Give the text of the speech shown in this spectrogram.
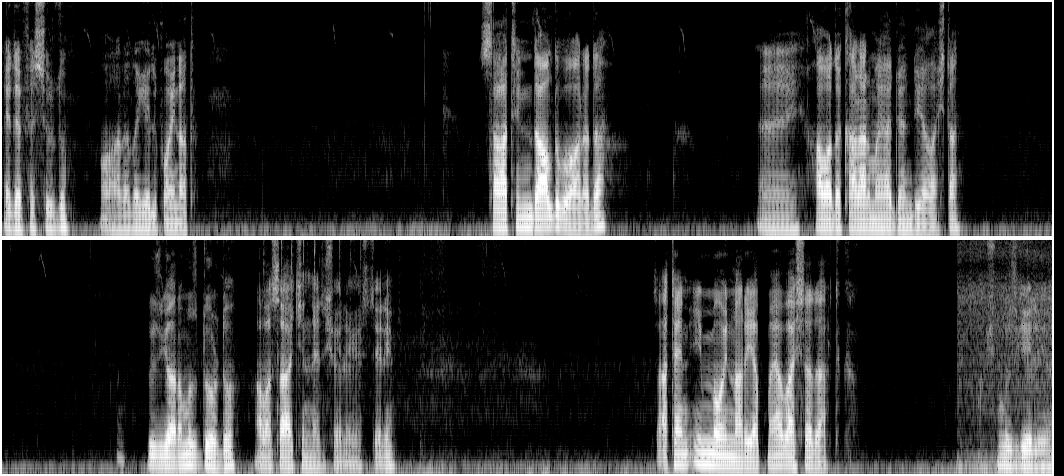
hedefe sürdüm. O arada gelip oynadı. Saatini de aldı bu arada. Ee, havada kararmaya döndü yavaştan. Rüzgarımız durdu. Hava sakinledi. Şöyle göstereyim. Zaten inme oyunları yapmaya başladı artık. Kuşumuz geliyor.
